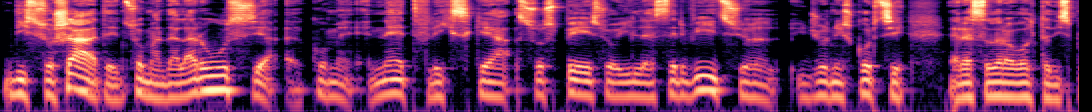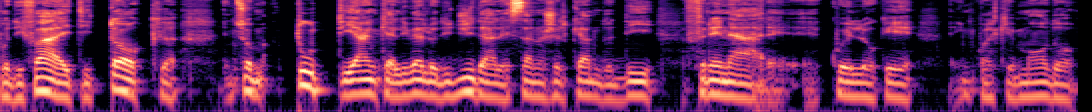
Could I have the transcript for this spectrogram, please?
dissociate insomma dalla Russia eh, come Netflix che ha sospeso il servizio i giorni scorsi era stata la volta di Spotify TikTok insomma tutti anche a livello digitale stanno cercando di frenare eh, quello che in qualche modo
